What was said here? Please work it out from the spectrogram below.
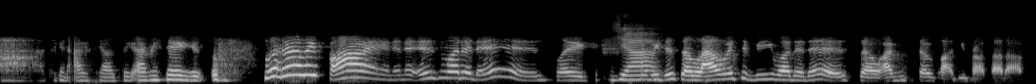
it's like an exhale. It's like everything is literally fine and it is what it is. Like, yeah, we just allow it to be what it is. So I'm so glad you brought that up.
